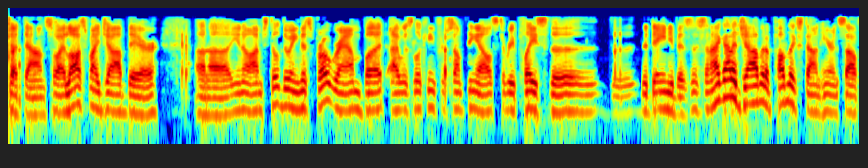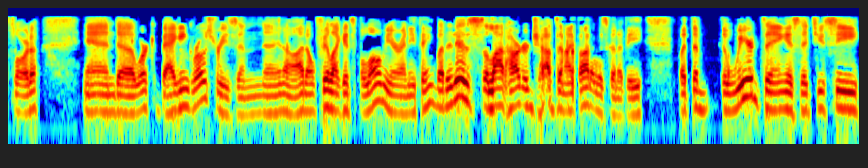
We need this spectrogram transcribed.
shut down. So I lost my job there. Uh, you know, I'm still doing this program, but I was looking for something else to replace the the, the Dania business, and I got a job at a Publix down here in South Florida, and uh, work bagging groceries. And uh, you know, I don't feel like it's below me or anything, but it is a lot harder job than I thought it was going to be. But the the weird thing is that you see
